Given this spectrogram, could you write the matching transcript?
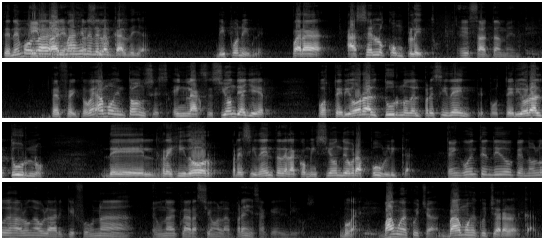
Tenemos en las imágenes del alcalde ya disponibles para hacerlo completo. Exactamente. Perfecto. Veamos entonces en la sesión de ayer, posterior al turno del presidente, posterior al turno del regidor, presidente de la Comisión de Obras Públicas, Tengo entendido que no lo dejaron hablar, que fue una, una declaración a la prensa que él dio. bueno, Vamos a escuchar. vamos a escuchar al alcalde.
